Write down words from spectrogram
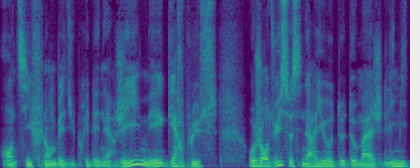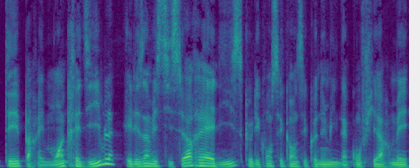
anti-flambée du prix de l'énergie, mais guère plus. Aujourd'hui, ce scénario de dommages limités paraît moins crédible et les investisseurs réalisent que les conséquences économiques d'un conflit armé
